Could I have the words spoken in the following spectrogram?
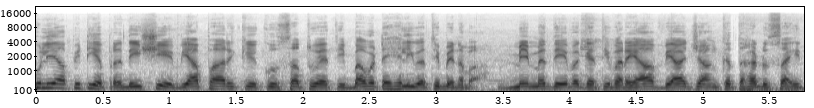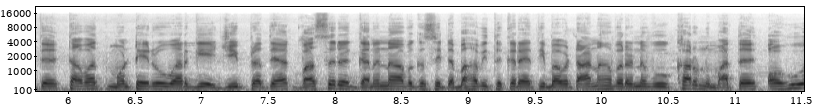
කුලියාපිටිය ප්‍රදේශයේ ව්‍යාපාරිකයෙකු සතු ඇති බවට හෙළිව තිබෙනවා. මෙම දේවගතිවරයා ව්‍යාජංක තහඩු සහිත තවත් මොන්ටේරෝ වර්ගේ ජීප්‍රතයක් වසර ගණනාවක සිට භාවිත කර ඇති බවට අනාවරණ වූ කරුණු මත ඔහුව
